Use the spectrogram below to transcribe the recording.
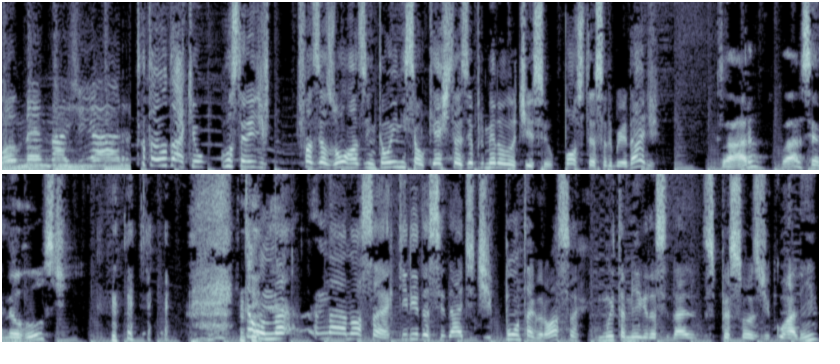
homenagear. Então tá, eu, Dak, eu gostaria de fazer as honras, então, iniciar o cast e trazer a primeira notícia. Eu posso ter essa liberdade? Claro, claro, você é meu host. Então, na, na nossa querida cidade de Ponta Grossa, muito amiga da cidade das pessoas de Curralinho,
